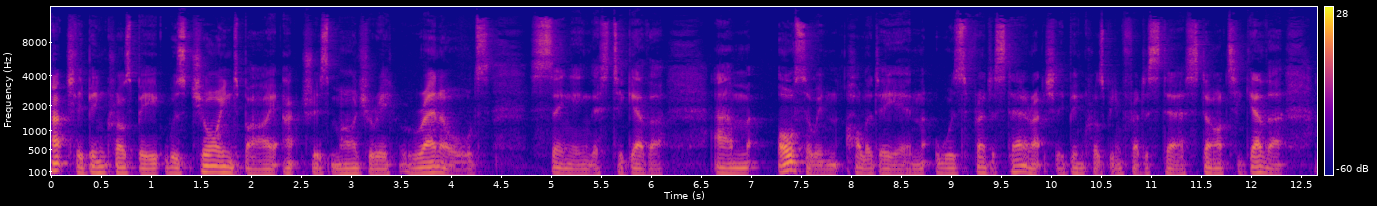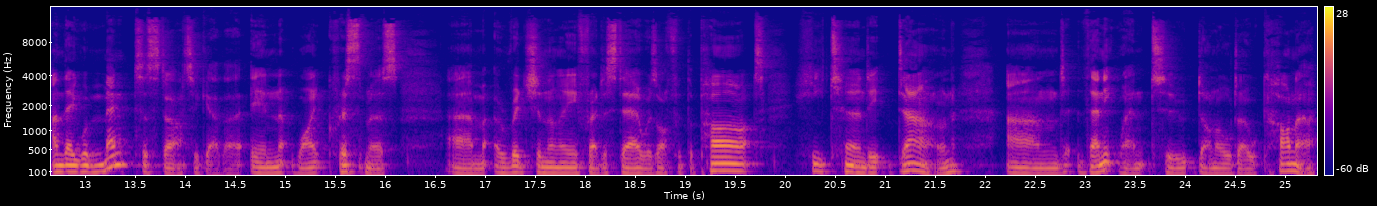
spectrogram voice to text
Actually, Bing Crosby was joined by actress Marjorie Reynolds singing this together. Um, also in Holiday Inn was Fred Astaire, actually. Bing Crosby and Fred Astaire star together, and they were meant to star together in White Christmas. Um, originally, Fred Astaire was offered the part, he turned it down, and then it went to Donald O'Connor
